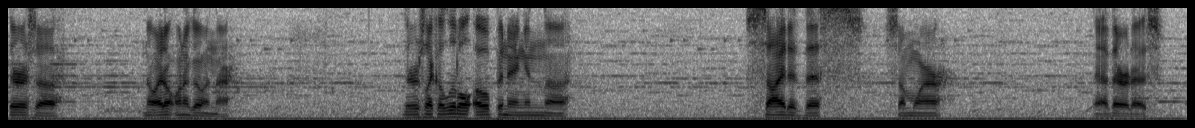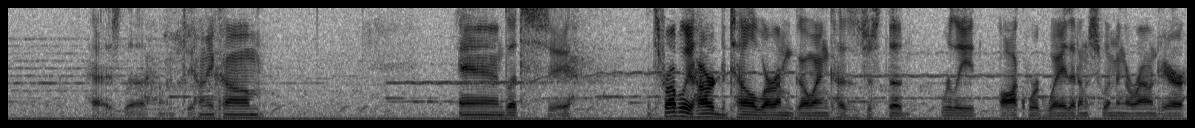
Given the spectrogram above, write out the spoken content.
There's a... No, I don't want to go in there. There's like a little opening in the side of this somewhere. Yeah, there it is. Has the empty honeycomb. And let's see. It's probably hard to tell where I'm going because it's just the really awkward way that I'm swimming around here.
